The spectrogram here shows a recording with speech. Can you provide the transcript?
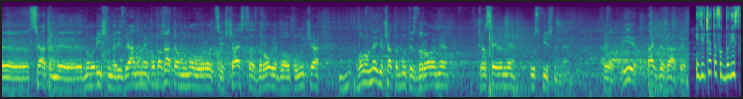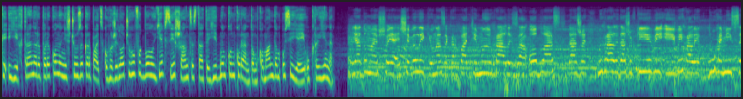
е, святами новорічними, різдвяними, побажати вам у новому році щастя, здоров'я, благополуччя. Головне, дівчата, бути здоровими, красивими, успішними. От. І так держати. І дівчата-футболістки, і їх тренери переконані, що у закарпатського жіночого футболу є всі шанси стати гідним конкурентом командам усієї України. Я думаю, що є ще великі. У нас в Закарпатті ми грали за область, ми грали навіть в Києві і виграли друге місце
